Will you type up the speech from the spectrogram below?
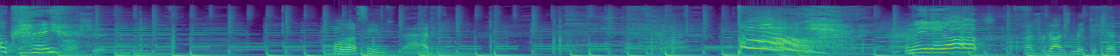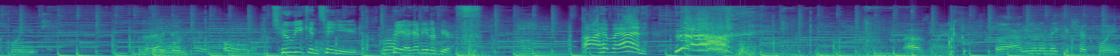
Okay. Oh shit. Well, that seems bad. I made it up. I forgot to make a checkpoint. Oh, To be continued. Wait, I gotta get up here. Ah, I hit my head. Ah! that was lame. But I'm gonna make a checkpoint.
